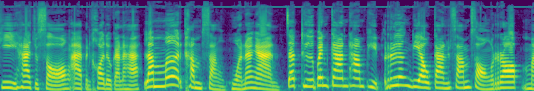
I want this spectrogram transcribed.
ที่ 5.2 อาจเป็นข้อเดียวกันนะคะละเมิดคำสั่งหัวหน้างาน จะถือเป็นการทำผิดเรื่องเดียวกันซ้ำสองรอบไหม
